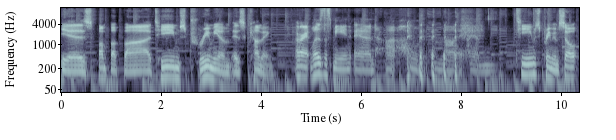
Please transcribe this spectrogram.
is bump up uh, Teams Premium is coming. All right, what does this mean? And uh, oh my, I am Teams Premium. So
